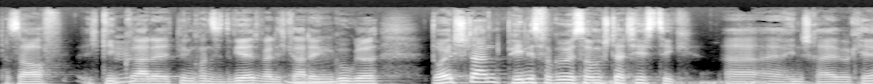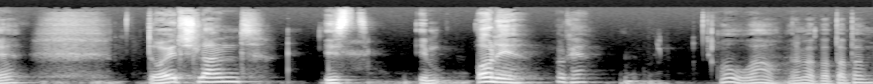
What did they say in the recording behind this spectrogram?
Pass auf, ich Mhm. gebe gerade, ich bin konzentriert, weil ich gerade in Google Deutschland Penisvergrößerung Statistik äh, äh, hinschreibe, okay? Deutschland ist im, oh nee, okay. Oh wow, warte mal,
